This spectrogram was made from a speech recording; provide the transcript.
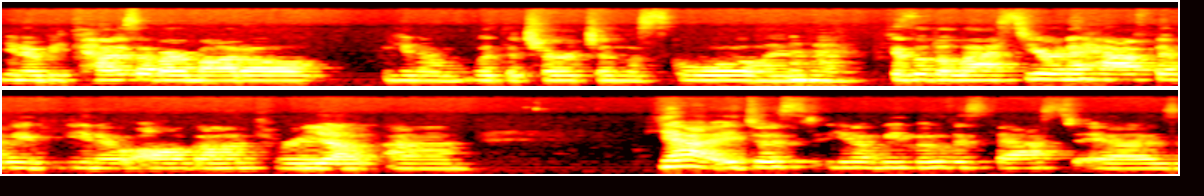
you know, because of our model, you know, with the church and the school, and because of the last year and a half that we've, you know, all gone through. Yeah. Um, yeah, it just, you know, we move as fast as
